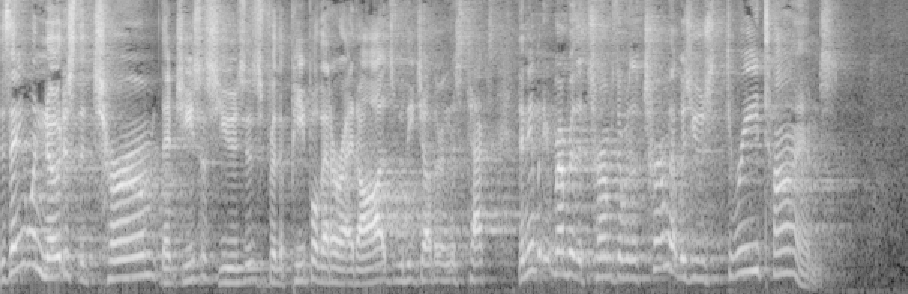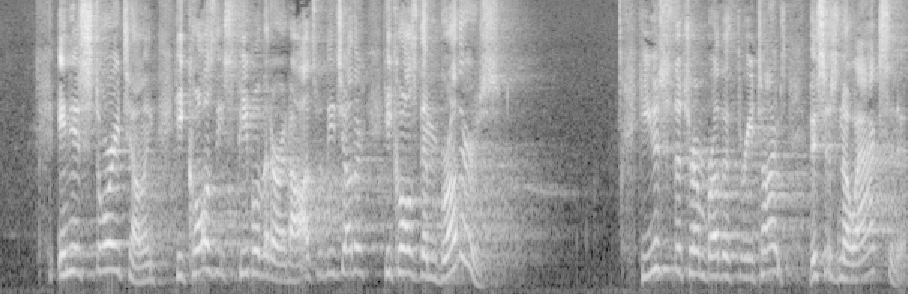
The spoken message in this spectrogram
Does anyone notice the term that Jesus uses for the people that are at odds with each other in this text? Did anybody remember the terms? There was a term that was used three times. In his storytelling, he calls these people that are at odds with each other, he calls them brothers. He uses the term brother three times. This is no accident.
